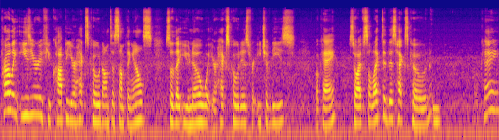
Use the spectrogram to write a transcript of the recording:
probably easier if you copy your hex code onto something else so that you know what your hex code is for each of these. Okay, so I've selected this hex code. Okay.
